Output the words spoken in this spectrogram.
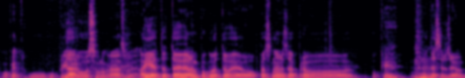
opet u, u primjeru Da. osobnog razvoja. Pa je, to, to je velim, pogotovo je opasno zapravo, ok, da se razumijemo,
